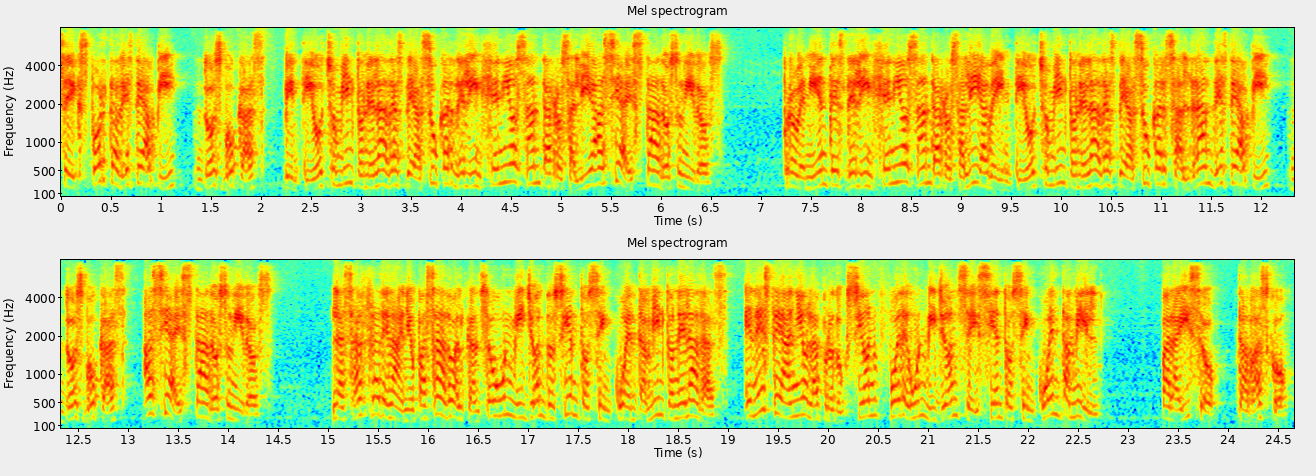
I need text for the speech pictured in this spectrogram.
se exporta desde API, Dos Bocas, 28.000 toneladas de azúcar del ingenio Santa Rosalía hacia Estados Unidos. Provenientes del ingenio Santa Rosalía 28.000 toneladas de azúcar saldrán desde API, Dos Bocas, hacia Estados Unidos. La zafra del año pasado alcanzó 1.250.000 toneladas. En este año la producción fue de 1.650.000. Paraíso, Tabasco.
